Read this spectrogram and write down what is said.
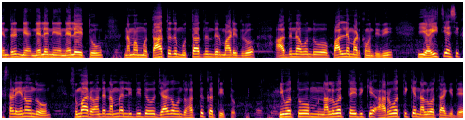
ಅಂದರೆ ನೆಲೆ ನೆಲೆ ಇತ್ತು. ನಮ್ಮ ತಾತದ ಮುತ್ತಾತಂದಿರು ಮಾಡಿದರು. ಅದನ್ನು ಒಂದು ಪಾಲನೆ ಮಾಡ್ಕೊಂಬಂದಿದ್ವಿ. ಈ ಐತಿಹಾಸಿಕ ಸ್ಥಳ ಏನೋ ಒಂದು ಸುಮಾರು, ಅಂದರೆ ನಮ್ಮಲ್ಲಿ ಇದ್ದಿದ್ದು ಜಾಗ ಒಂದು ಹತ್ತು ಕತ್ತಿತ್ತು. ಇವತ್ತು ನಲವತ್ತೈದಕ್ಕೆ, ಅರವತ್ತಕ್ಕೆ ನಲವತ್ತಾಗಿದೆ.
